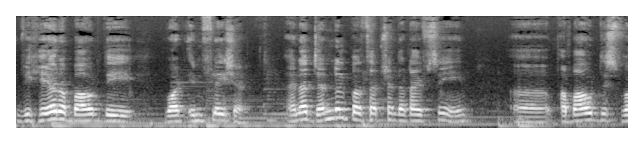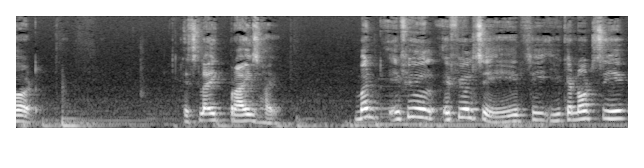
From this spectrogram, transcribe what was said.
we hear about the word inflation and a general perception that I've seen uh, about this word, it's like price hike. But if you if you'll see, see you cannot see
